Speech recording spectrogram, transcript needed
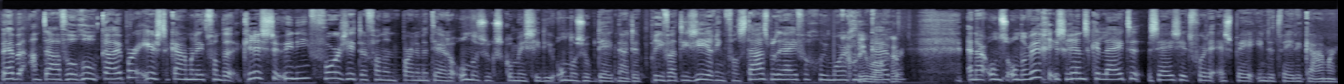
We hebben aan tafel Roel Kuiper, Eerste Kamerlid van de ChristenUnie... voorzitter van een parlementaire onderzoekscommissie... die onderzoek deed naar de privatisering van staatsbedrijven. Goedemorgen, meneer Kuiper. En naar ons onderweg is Renske Leijten. Zij zit voor de SP in de Tweede Kamer.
